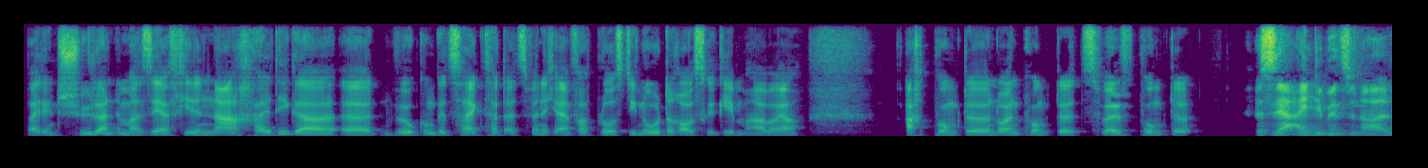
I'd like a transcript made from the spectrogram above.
bei den Schülern immer sehr viel nachhaltiger äh, Wirkung gezeigt hat, als wenn ich einfach bloß die Note rausgegeben habe. Ja? Acht Punkte, neun Punkte, zwölf Punkte. Es ist sehr eindimensional,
